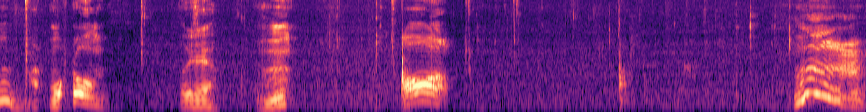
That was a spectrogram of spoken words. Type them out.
음, 아, 뭐, 좀 보이세요? 음, 어, 음,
